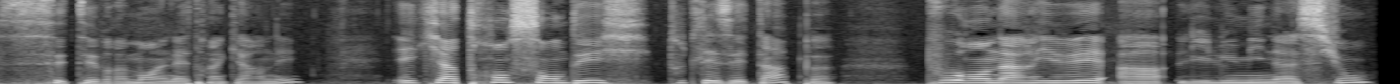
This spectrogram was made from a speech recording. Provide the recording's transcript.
c'était vraiment un être incarné, et qui a transcendé toutes les étapes pour en arriver à l'illumination,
